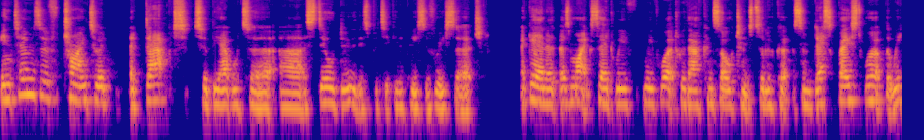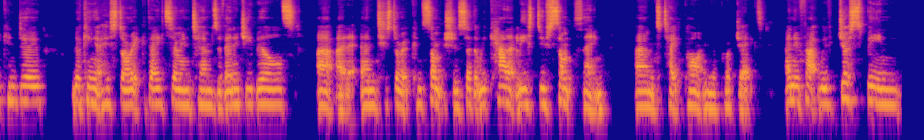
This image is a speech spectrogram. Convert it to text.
In terms of trying to ad- adapt to be able to uh, still do this particular piece of research, again, as Mike said, we've we've worked with our consultants to look at some desk based work that we can do, looking at historic data in terms of energy bills uh, and, and, historic consumption, so that we can at least do something um, to take part in the project. And in fact, we've just been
